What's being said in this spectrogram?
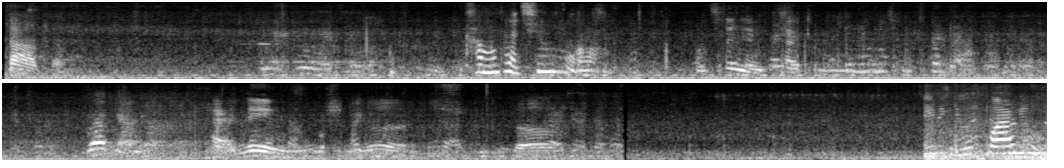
大的，看不太清楚啊。海内五十个，竹花鹿。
